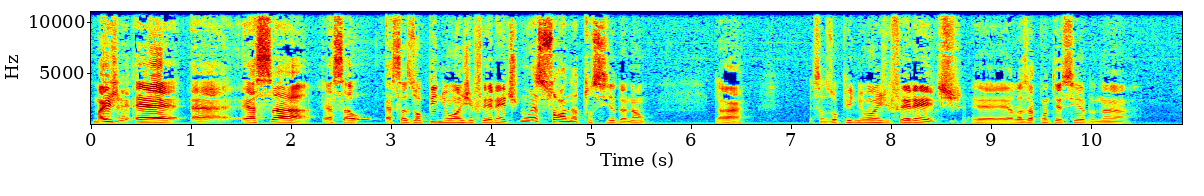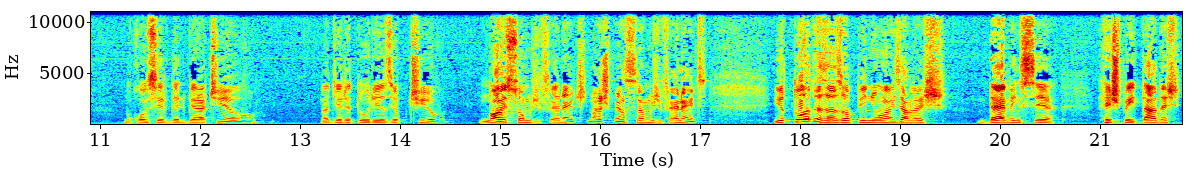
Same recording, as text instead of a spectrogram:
Mas é, é, essa, essa, essas opiniões diferentes não é só na torcida, não. Tá? Essas opiniões diferentes, é, elas aconteceram na, no Conselho Deliberativo, na diretoria executiva. Nós somos diferentes, nós pensamos diferentes e todas as opiniões elas devem ser respeitadas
